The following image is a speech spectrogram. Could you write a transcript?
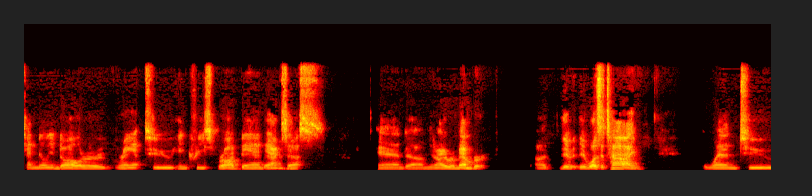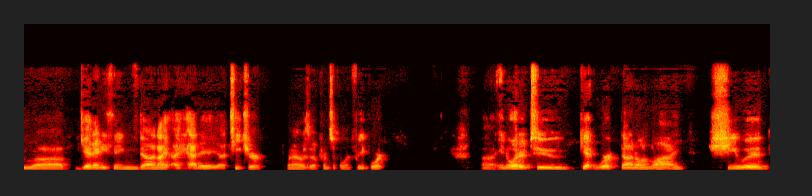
ten million dollar grant to increase broadband access, and um, you know I remember uh, there there was a time when to uh, get anything done. I, I had a, a teacher when I was a principal in Freeport. Uh, in order to get work done online, she would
